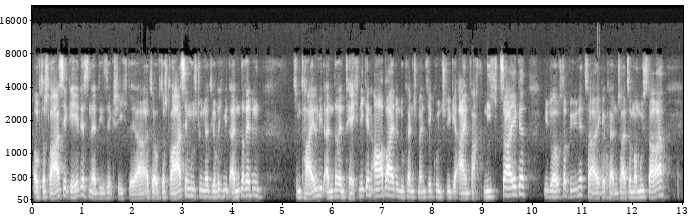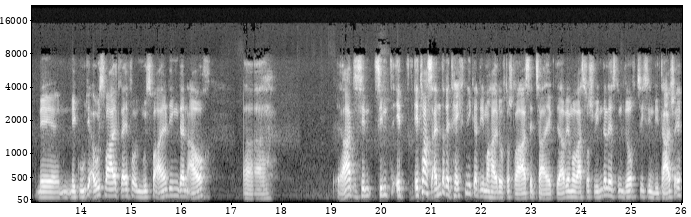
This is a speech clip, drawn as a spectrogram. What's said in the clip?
Auf der Straße geht es nicht, diese Geschichte. Ja. Also auf der Straße musst du natürlich mit anderen, zum Teil mit anderen Techniken arbeiten. Und du kannst manche Kunststücke einfach nicht zeigen, wie du auf der Bühne zeigen kannst. Also man muss da eine, eine gute Auswahl treffen und muss vor allen Dingen dann auch äh, ja, das sind, sind et, etwas andere Techniker, die man halt auf der Straße zeigt. Ja, wenn man was verschwinden lässt und wirft sich in die Tasche.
